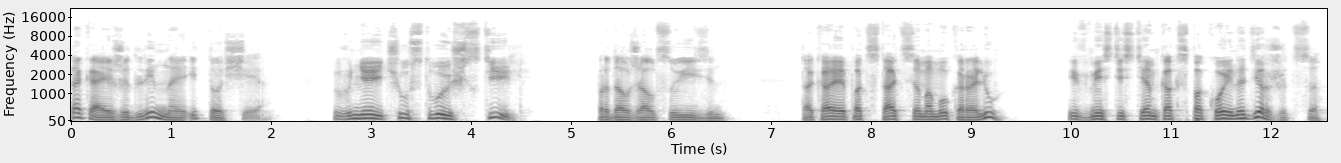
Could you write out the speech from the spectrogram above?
такая же длинная и тощая. — В ней чувствуешь стиль, — продолжал Суизин. — Такая подстать самому королю и вместе с тем, как спокойно держится.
